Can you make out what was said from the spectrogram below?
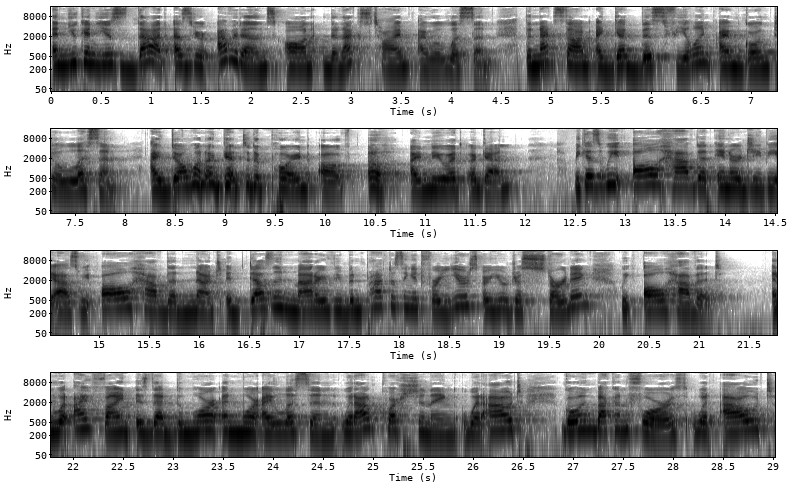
And you can use that as your evidence on the next time I will listen. The next time I get this feeling, I'm going to listen. I don't want to get to the point of, oh, I knew it again. Because we all have that inner GPS, we all have that nudge. It doesn't matter if you've been practicing it for years or you're just starting, we all have it. And what I find is that the more and more I listen without questioning, without going back and forth, without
